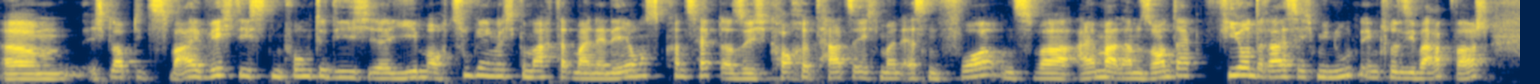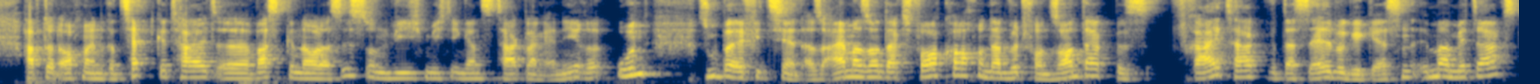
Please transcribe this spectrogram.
Ähm, ich glaube, die zwei wichtigsten Punkte, die ich äh, jedem auch zugänglich gemacht habe, mein Ernährungskonzept. Also ich koche tatsächlich mein Essen vor und zwar einmal am Sonntag, 34 Minuten inklusive Abwasch. Habe dort auch mein Rezept geteilt, äh, was genau das ist und wie ich mich den ganzen Tag lang ernähre. Und super effizient. Also einmal sonntags vorkochen und dann wird von Sonntag bis Freitag wird dasselbe gegessen, immer mittags.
